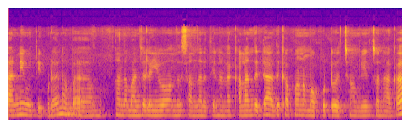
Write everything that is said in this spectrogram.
தண்ணி ஊற்றி கூட நம்ம அந்த மஞ்சளையோ அந்த சந்தனத்தையும் நல்லா கலந்துட்டு அதுக்கப்புறம் நம்ம புட்டு வச்சோம் அப்படின்னு சொன்னாக்கா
